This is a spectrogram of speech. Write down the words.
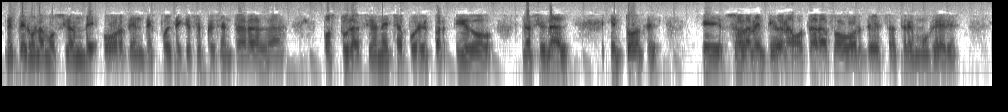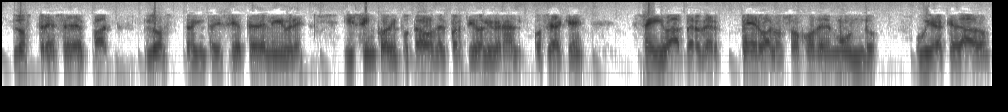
meter una moción de orden después de que se presentara la postulación hecha por el Partido Nacional. Entonces, eh, solamente iban a votar a favor de esas tres mujeres, los 13 del PAC, los 37 de Libre y cinco diputados del Partido Liberal. O sea que se iba a perder. Pero a los ojos del mundo hubiera quedado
